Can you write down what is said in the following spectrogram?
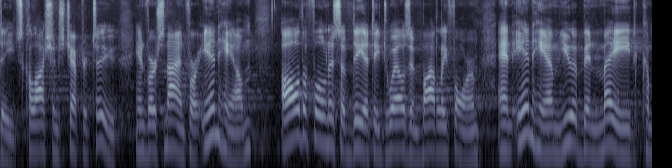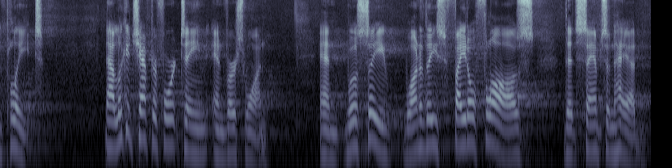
deeds. Colossians chapter 2 in verse 9 For in him all the fullness of deity dwells in bodily form, and in him you have been made complete. Now look at chapter 14 and verse 1, and we'll see one of these fatal flaws that Samson had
